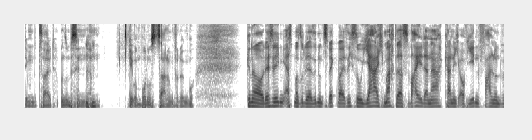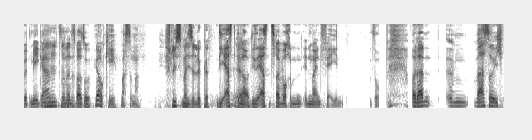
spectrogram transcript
den man bezahlt, hat man so ein bisschen, Mhm. ähm, kriegt man Bonuszahlungen von irgendwo. Genau, deswegen erstmal so der Sinn und Zweck war jetzt nicht so, ja, ich mache das, weil danach kann ich auf jeden Fall und wird mega, Mhm, sondern mhm. es war so, ja, okay, machst du mal. Schließt mal diese Lücke. Die ersten, Ja. genau, diese ersten zwei Wochen in meinen Ferien. So. Und dann ähm, war es so, ich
